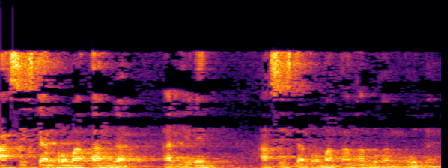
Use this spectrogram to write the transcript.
asisten rumah tangga. Hadirin, asisten rumah tangga bukan budak.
